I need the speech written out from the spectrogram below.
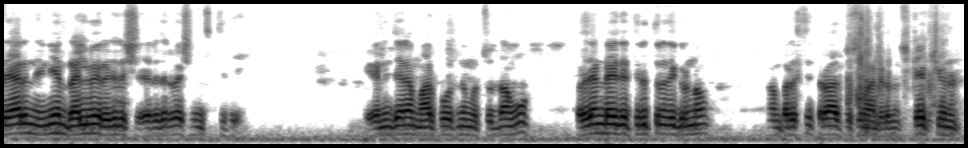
తయారైంది ఇండియన్ రైల్వే రిజర్వేషన్ రిజర్వేషన్ స్థితి. ఎక్కడి నుంచైనా మార్పు అవుతుందేమో చూద్దాము. ప్రజెంట్ అయితే తిరుగుతున్న దగ్గర ఉన్నాం మన పరిస్థితి తర్వాత చూసి మాట్లాడదాం. స్టేట్ యూనిట్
